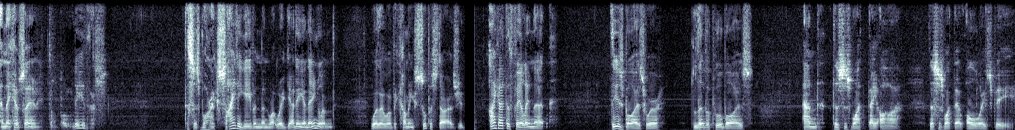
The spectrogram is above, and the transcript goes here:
And they kept saying, don't believe this. this is more exciting even than what we're getting in England, where they were becoming superstars. I got the feeling that these boys were Liverpool boys, and this is what they are. This is what they'll always be.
